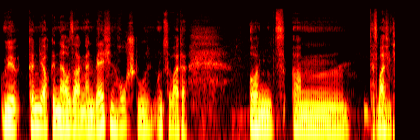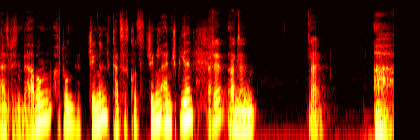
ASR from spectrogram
und wir können dir auch genau sagen, an welchen Hochschulen und so weiter. Und ähm, das mache ich ein kleines bisschen Werbung. Achtung, Jingle. Kannst du das kurz Jingle einspielen? Warte, warte. Ähm, Nein. Ah.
